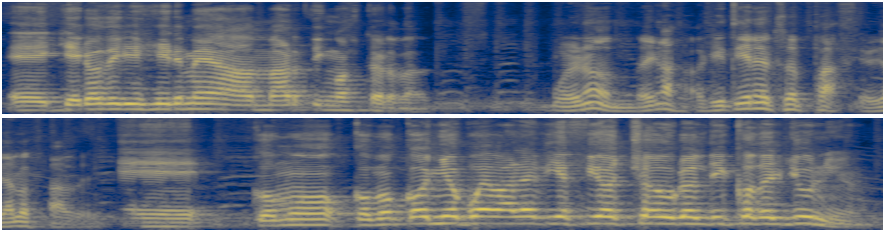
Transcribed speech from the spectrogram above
eh, quiero dirigirme a Martin Osterdal. Bueno, venga, aquí tienes tu espacio, ya lo sabes. Eh, ¿cómo, ¿Cómo coño puede valer 18 euros el disco del Junior?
